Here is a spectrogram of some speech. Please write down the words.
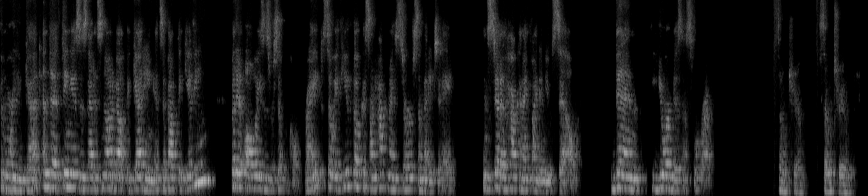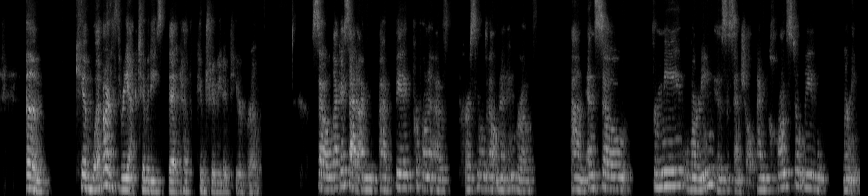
the more you get. And the thing is, is that it's not about the getting, it's about the giving, but it always is reciprocal, right? So if you focus on how can I serve somebody today, instead of how can I find a new sale, then your business will grow. So true, so true. Um, Kim, what are three activities that have contributed to your growth? So, like I said, I'm a big proponent of personal development and growth. Um, and so for me, learning is essential. I'm constantly learning.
